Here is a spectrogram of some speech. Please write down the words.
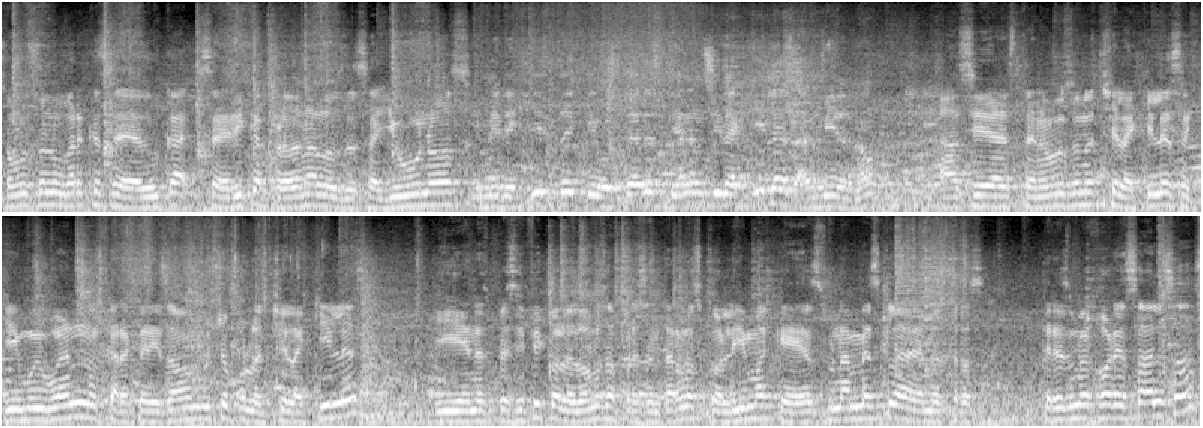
Somos un lugar que se, educa, se dedica perdón, a los desayunos. Y me dijiste que ustedes tienen chilaquiles al mil, ¿no? Así es, tenemos unos chilaquiles aquí muy buenos, nos caracterizamos mucho por los chilaquiles y en específico les vamos a presentar los Colima, que es una mezcla de nuestras tres mejores salsas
